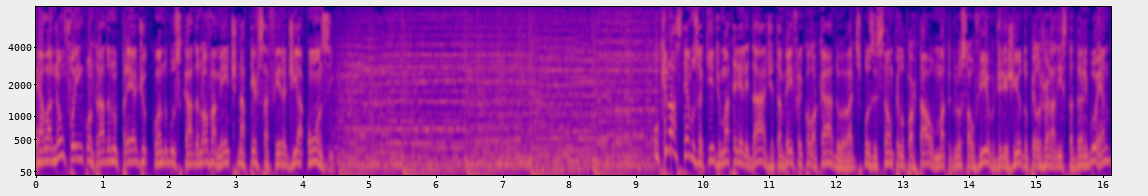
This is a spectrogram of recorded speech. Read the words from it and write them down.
ela não foi encontrada no prédio quando buscada novamente na terça-feira, dia 11. O que nós temos aqui de materialidade também foi colocado à disposição pelo portal Mato Grosso ao Vivo, dirigido pelo jornalista Dani Bueno,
